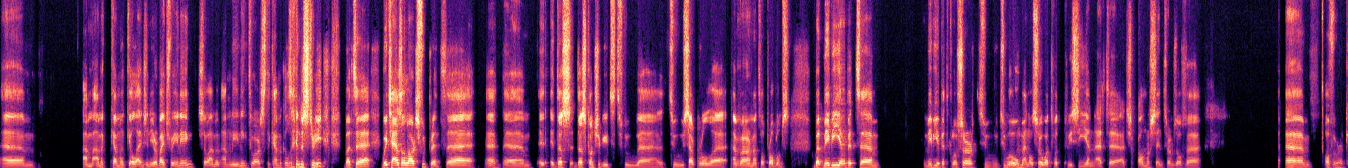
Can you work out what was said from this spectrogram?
um, I'm I'm a chemical engineer by training, so I'm I'm leaning towards the chemicals industry, but uh, which has a large footprint. Uh, uh, um, it, it, does does contribute to uh, to several uh, environmental problems, but maybe a bit um, maybe a bit closer to to home and also what what we see and at uh, at Chalmers in terms of um, of work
